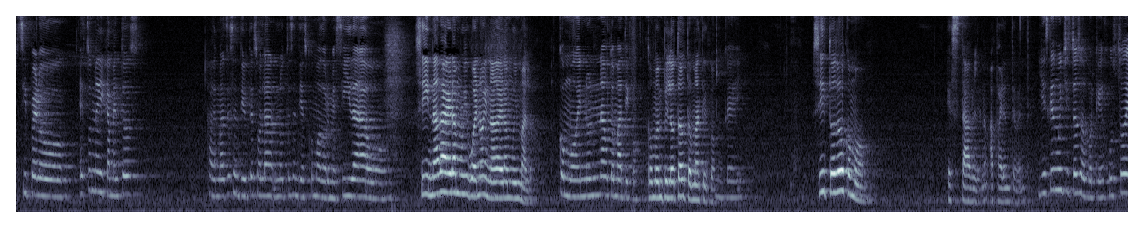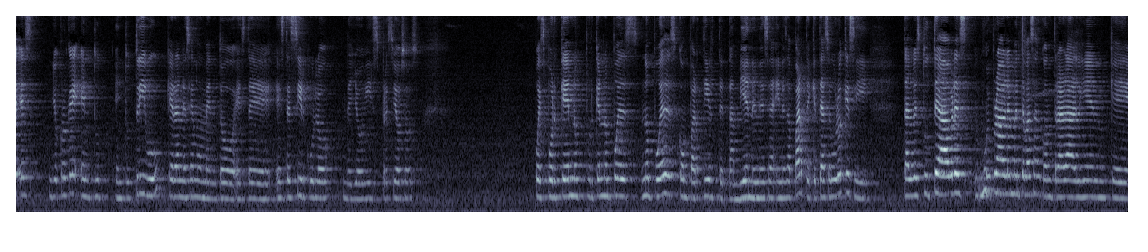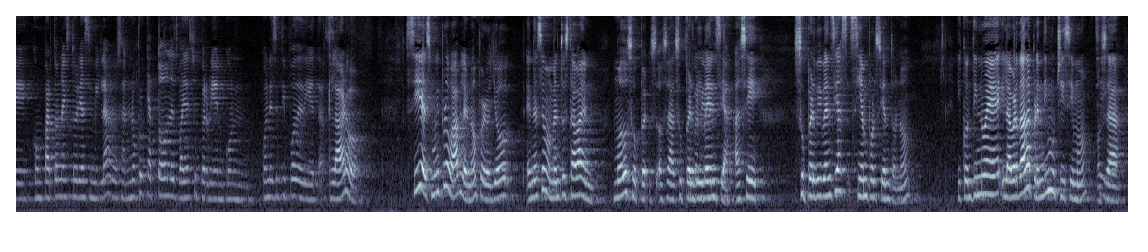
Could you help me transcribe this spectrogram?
Sí, pero estos medicamentos, además de sentirte sola, ¿no te sentías como adormecida o Sí, nada era muy bueno y nada era muy malo. como en un automático? Como en piloto automático. Ok. Sí, todo como estable, ¿no? Aparentemente. Y es que es muy chistoso porque justo es, yo creo que en tu, en tu tribu, que era en ese momento este, este círculo de yogis preciosos, pues ¿por qué no, por qué no puedes, no puedes compartirte también en esa, en esa parte? Que te aseguro que si tal vez tú te abres, muy probablemente vas a encontrar a alguien que comparta una historia similar. O sea, no creo que a todos les vaya súper bien con, con ese tipo de dietas. Claro. Sí, es muy probable, ¿no? Pero yo en ese momento estaba en modo super, o sea, supervivencia, Supervivencia. así. Supervivencias 100%, ¿no? Y continué y la verdad aprendí muchísimo, o Sí. sea,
